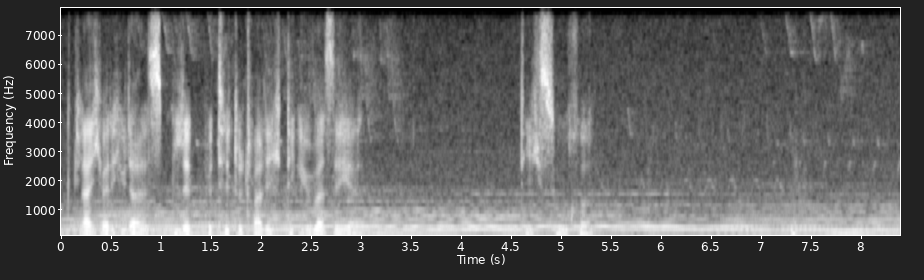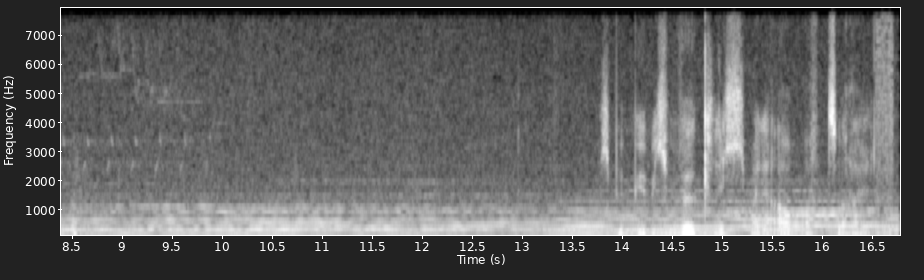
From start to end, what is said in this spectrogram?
Und gleich werde ich wieder als blind betitelt, weil ich Dinge übersehe die ich suche. Ich bemühe mich wirklich, meine Augen offen zu halten.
